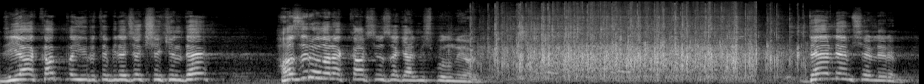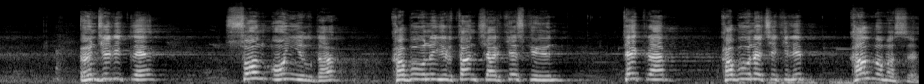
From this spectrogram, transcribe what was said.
liyakatla yürütebilecek şekilde hazır olarak karşınıza gelmiş bulunuyorum. Değerli hemşerilerim, öncelikle son 10 yılda kabuğunu yırtan Çerkezköy'ün tekrar kabuğuna çekilip kalmaması,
